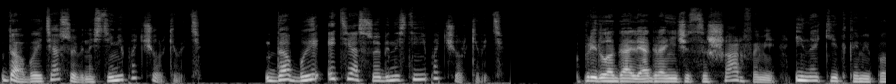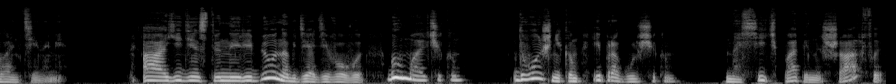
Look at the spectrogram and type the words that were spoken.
дабы эти особенности не подчеркивать. Дабы эти особенности не подчеркивать. Предлагали ограничиться шарфами и накидками-палантинами а единственный ребенок дяди Вовы был мальчиком, двоечником и прогульщиком. Носить папины шарфы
